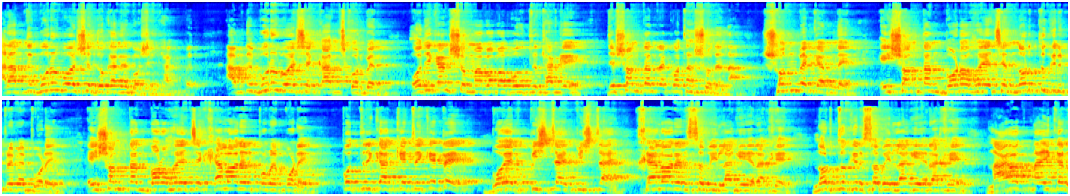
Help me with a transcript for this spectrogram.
আর আপনি বুড়ো বয়সে দোকানে বসে থাকবেন, আপনি বুড়ো বয়সে কাজ করবেন, অধিকাংশ মা বাবা বলতে থাকে যে, সন্তানরা কথা শোনে না, শুনবে কেমনে? এই সন্তান বড় হয়েছে নর্তকীর প্রেমে পড়ে, এই সন্তান বড় হয়েছে খেলোয়াড়ের প্রেমে পড়ে পত্রিকা কেটে কেটে বইয়ের পৃষ্ঠায় পৃষ্ঠায় খেলোয়াড়ের ছবি লাগিয়ে রাখে, নর্তকীর ছবি লাগিয়ে রাখে, নায়ক, নায়িকার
